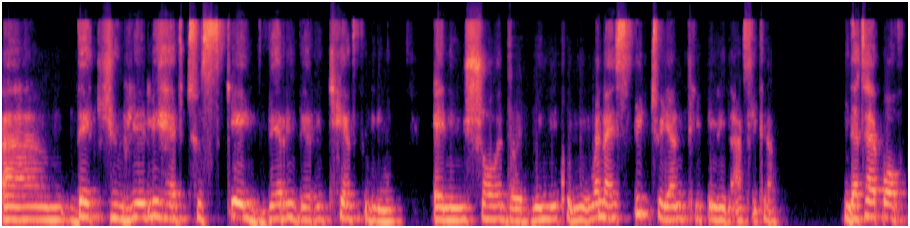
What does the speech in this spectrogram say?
um that you really have to scale very very carefully and ensure that when you when i speak to young people in africa the type of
